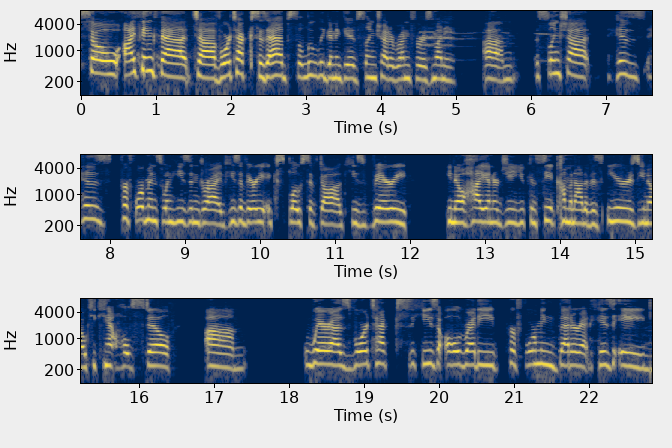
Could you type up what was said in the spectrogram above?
So I think that uh, Vortex is absolutely going to give Slingshot a run for his money. Um, Slingshot, his his performance when he's in drive, he's a very explosive dog. He's very you know, high energy. You can see it coming out of his ears. You know, he can't hold still. Um, whereas Vortex, he's already performing better at his age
